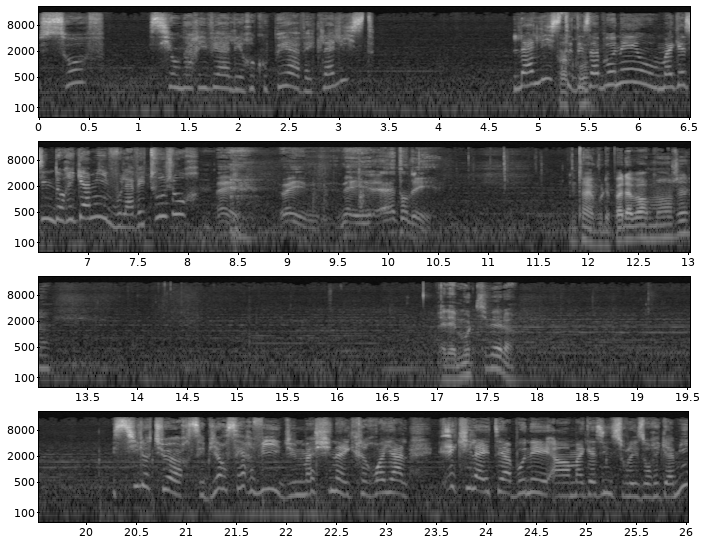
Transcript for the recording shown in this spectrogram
Sauf si on arrivait à les recouper avec la liste. La liste Ah, des abonnés au magazine d'origami, vous l'avez toujours Oui, oui, mais attendez. Attends, elle voulait pas d'abord manger, là? Elle est motivée, là. Si le tueur s'est bien servi d'une machine à écrire royale et qu'il a été abonné à un magazine sur les origamis,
